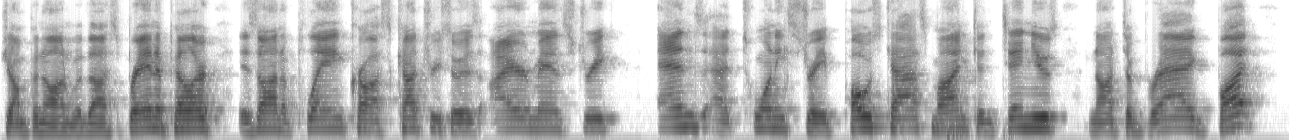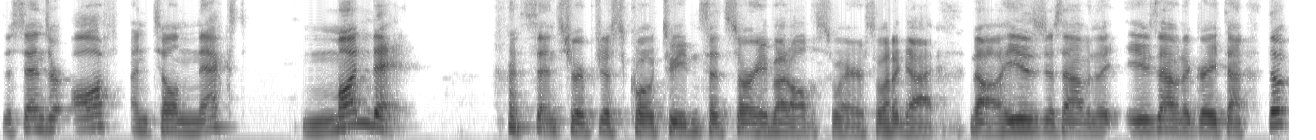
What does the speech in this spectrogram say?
jumping on with us. Brandon Pillar is on a plane cross country, so his Ironman streak ends at 20 straight postcasts. Mine continues, not to brag, but the Sens are off until next Monday. Sens Chirp just quote tweet and said sorry about all the swears. What a guy. No, he is just having a he's having a great time. The,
